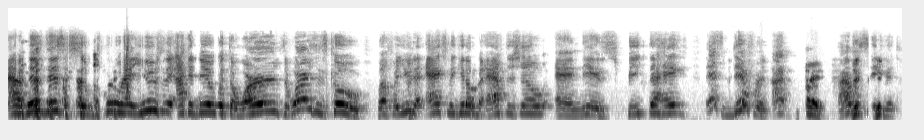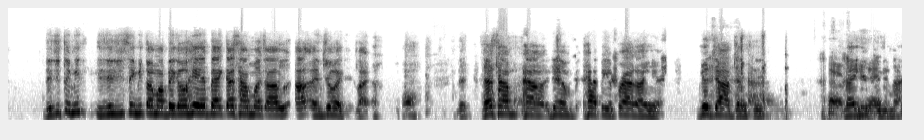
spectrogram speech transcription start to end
on. This this is some true hate. Usually, I can deal with the words. The words is cool, but for you to actually get on the after show and then speak the hate, that's different. I hey, I did, receive did- it. did you think me? Did you see me throw my big old head back? That's how much I, I enjoyed it. Like, that's how how damn happy and proud I am. Good job, Jaycee. Lay his Appreciate it. tonight.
